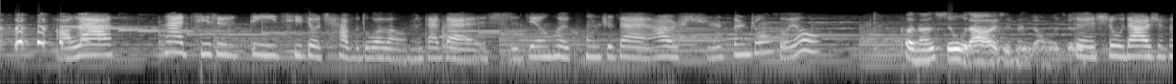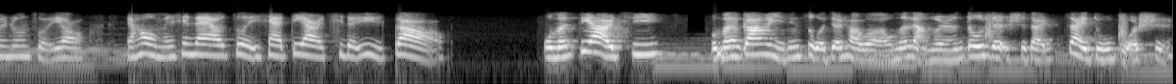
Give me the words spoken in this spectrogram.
好啦，那其实第一期就差不多了，我们大概时间会控制在二十分钟左右。可能十五到二十分钟，我觉得。对，十五到二十分钟左右。然后我们现在要做一下第二期的预告。我们第二期，我们刚刚已经自我介绍过了，我们两个人都是是在在读博士，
